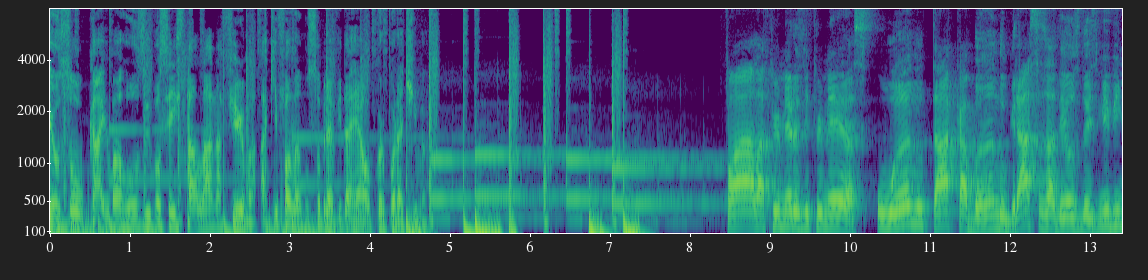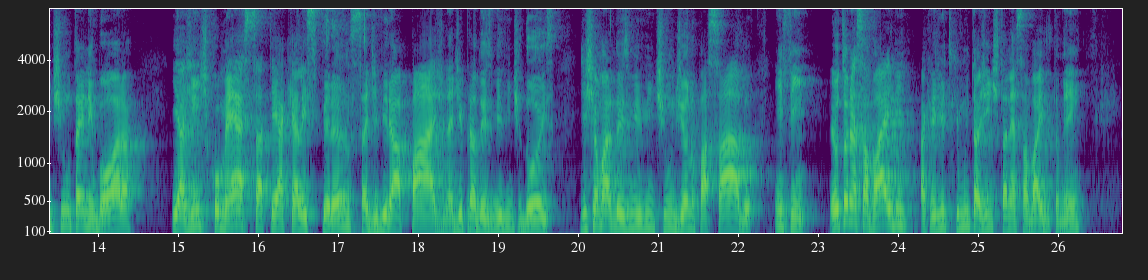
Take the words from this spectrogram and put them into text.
Eu sou o Caio Barroso e você está lá na firma. Aqui falamos sobre a vida real corporativa. Fala, firmeiros e firmeiras! O ano tá acabando, graças a Deus, 2021 tá indo embora e a gente começa a ter aquela esperança de virar a página, de ir para 2022, de chamar 2021 de ano passado. Enfim, eu tô nessa vibe, acredito que muita gente tá nessa vibe também.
